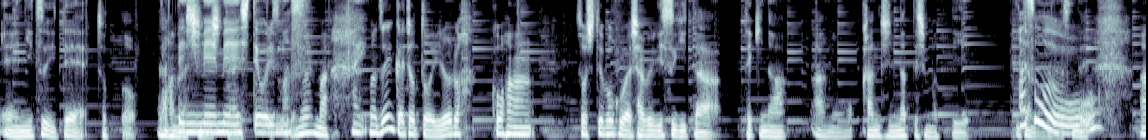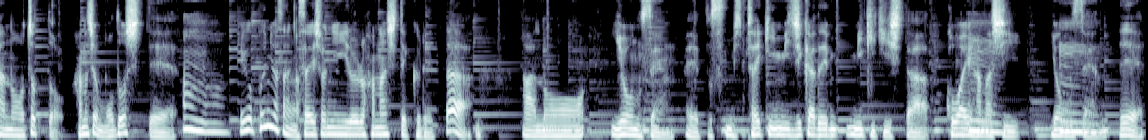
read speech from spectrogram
えーについてちょっとお話し勝手に命したい名しておりますまあはい。まあ、前回ちょっといろいろ後半そして僕が喋りすぎた的なあの感じになってしまっていたあ、のでですねあのちょっと話を戻してうん。結構プニョさんが最初にいろいろ話してくれたあの4選、えー、とす最近身近で見聞きした怖い話4選で、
